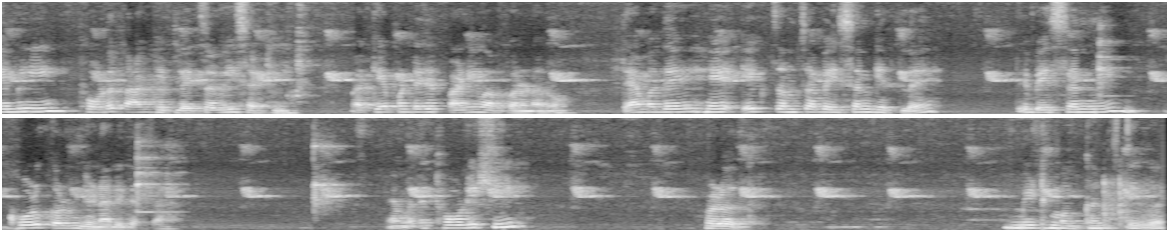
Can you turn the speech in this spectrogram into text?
नेहमी मी थोडं ताक घेतलंय चवीसाठी. बाकी आपण त्याच्यात पाणी वापरणार आहोत. त्यामध्ये हे एक चमचा बेसन घेतलंय. ते बेसन मी घोळ करून घेणार आहे त्याचा. त्यामध्ये थोडीशी हळद. मीठ मग घालते वर.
